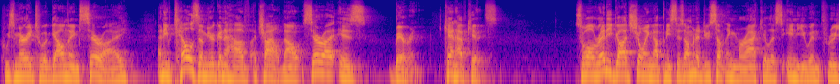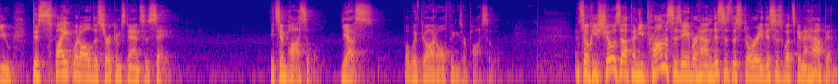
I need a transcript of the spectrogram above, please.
who's married to a gal named Sarai, and he tells them you're going to have a child. Now, Sarah is barren, You can't have kids. So already God's showing up and he says, I'm going to do something miraculous in you and through you, despite what all the circumstances say. It's impossible. Yes, but with God, all things are possible. And so he shows up and he promises Abraham, This is the story, this is what's going to happen.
